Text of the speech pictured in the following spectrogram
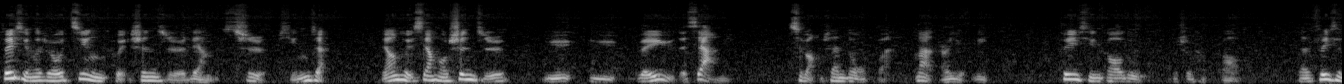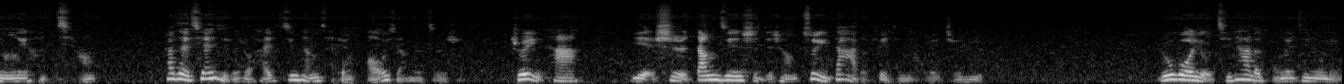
飞行的时候，颈腿伸直，两翅平展，两腿向后伸直于与尾羽的下面，翅膀扇动缓慢而有力。飞行高度不是很高，但飞行能力很强。它在迁徙的时候还经常采用翱翔的姿势，所以它。也是当今世界上最大的飞行鸟类之一。如果有其他的同类进入领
